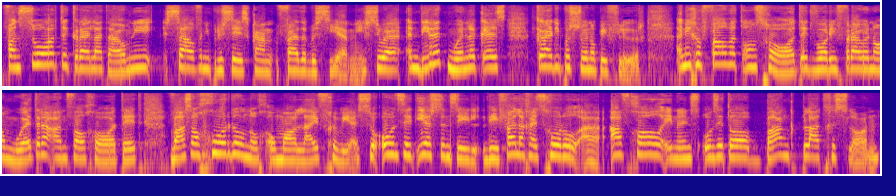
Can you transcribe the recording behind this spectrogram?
van swaar te kry dat hy hom nie self in die proses kan verder beseer nie. So indien dit moontlik is, kry die persoon op die vloer. In die geval wat ons gehad het waar die vrou in haar motor 'n aanval gehad het, was haar gordel nog om haar lyf gewees. So ons het eerstens die, die veiligheidsgordel uh, afgehaal en ons, ons het haar bank plat geslaan.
